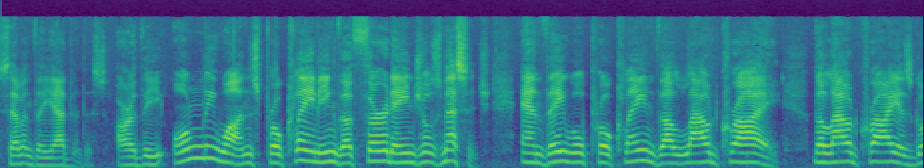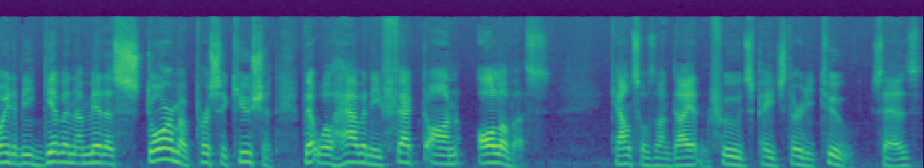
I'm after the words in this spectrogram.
Seventh day Adventists are the only ones proclaiming the third angel's message, and they will proclaim the loud cry, the loud cry is going to be given amid a storm of persecution that will have an effect on all of us. Counsels on Diet and Foods, page 32, says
